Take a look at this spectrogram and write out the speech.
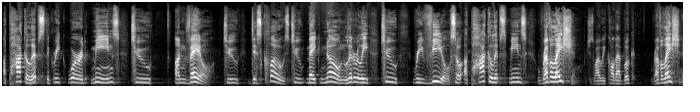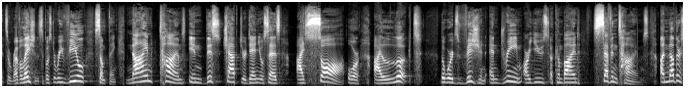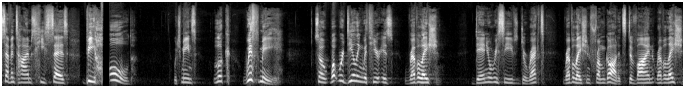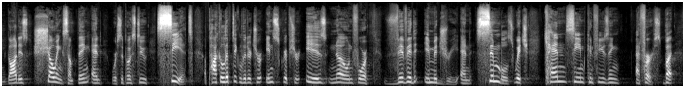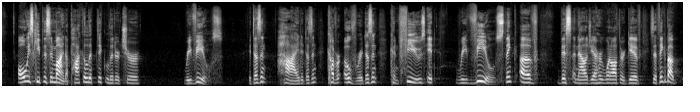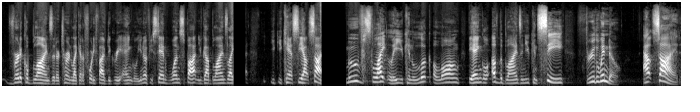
Apocalypse, the Greek word, means to unveil, to disclose, to make known, literally to reveal. So, apocalypse means revelation, which is why we call that book Revelation. It's a revelation, it's supposed to reveal something. Nine times in this chapter, Daniel says, I saw or I looked the words vision and dream are used a combined seven times. Another seven times he says, Behold, which means look with me. So, what we're dealing with here is revelation. Daniel receives direct revelation from God. It's divine revelation. God is showing something, and we're supposed to see it. Apocalyptic literature in Scripture is known for vivid imagery and symbols, which can seem confusing at first. But always keep this in mind apocalyptic literature reveals. It doesn't hide, it doesn't cover over, it doesn't confuse, it reveals. Think of this analogy I heard one author give. He said, Think about vertical blinds that are turned like at a 45 degree angle. You know, if you stand one spot and you've got blinds like that, you, you can't see outside. Move slightly, you can look along the angle of the blinds and you can see through the window outside.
